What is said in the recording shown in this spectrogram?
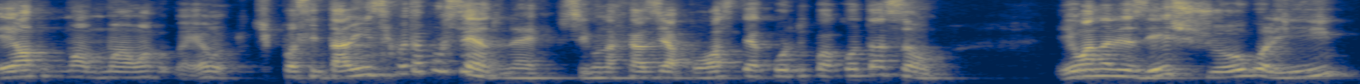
é uma, uma, uma é, tipo assim, tá ali em 50%, né? Segundo a casa de aposta, de acordo com a cotação. Eu analisei esse jogo ali,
